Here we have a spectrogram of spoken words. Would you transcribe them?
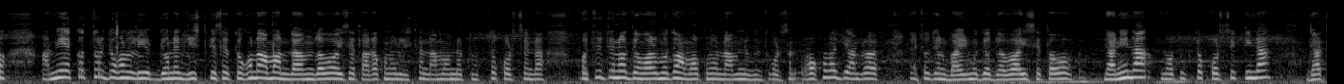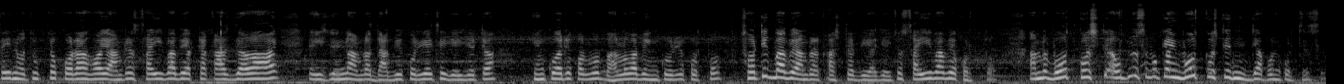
আমি একাত্তর যখন জনের লিস্ট গেছে তখনও আমার নাম দেওয়া হয়েছে, তারা কোনো লিস্টের নাম নথিভুক্ত করছে না। প্রতিদিনও দেওয়ার মধ্যে আমার কোনো নাম নিবন্ধন করছে না। কখনো যে আমরা এতজন বাইরের মধ্যে দেওয়া হয়েছে তাও জানি না নথিভুক্ত করছে কি না যাতে নথিভুক্ত করা হয়, আমরা স্থায়ীভাবে একটা কাজ দেওয়া হয়, এই জন্য আমরা দাবি করিয়েছি যে যেটা ইনকোয়ারি করব, ভালোভাবে ইনকোয়ারি করতো, সঠিকভাবে আমরা কাজটা দেওয়া যায় তো স্থায়ীভাবে করতো। আমরা বহুত কষ্টে অন্য সবকে আমি বহুত কষ্টে যাপন করতেছি।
